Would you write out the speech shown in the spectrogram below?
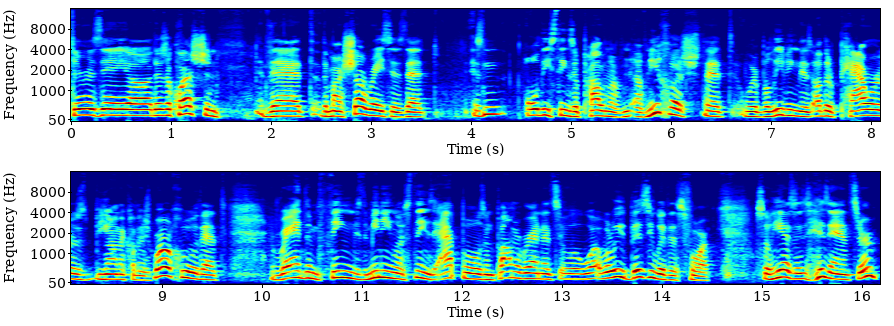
There is a uh, there's a question that the Maharsha raises that isn't all these things a problem of, of nichosh that we're believing there's other powers beyond the Kadosh Baruch Hu, that random things, meaningless things, apples and pomegranates, what, what, are we busy with this for? So he has his, his answer,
